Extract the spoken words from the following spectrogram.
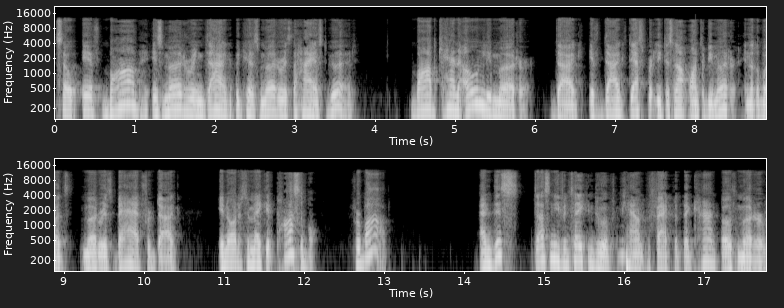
So if Bob is murdering Doug because murder is the highest good, Bob can only murder Doug if Doug desperately does not want to be murdered. In other words, murder is bad for Doug in order to make it possible for Bob. And this doesn't even take into account the fact that they can't both murder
